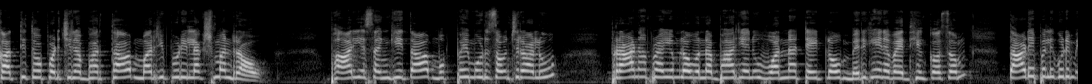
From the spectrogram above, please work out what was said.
కత్తితో పొడిచిన భర్త మర్రిపూడి లక్ష్మణరావు. భార్య సంగీత ముప్పై మూడు సంవత్సరాలు. ప్రాణాపాయంలో ఉన్న భార్యను వన్ నాట్ ఎయిట్లో మెరుగైన వైద్యం కోసం తాడేపల్లిగూడెం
